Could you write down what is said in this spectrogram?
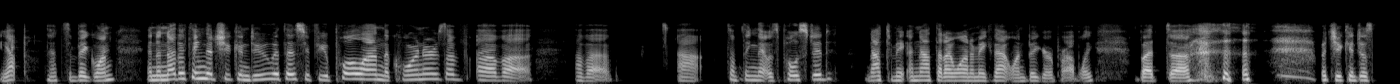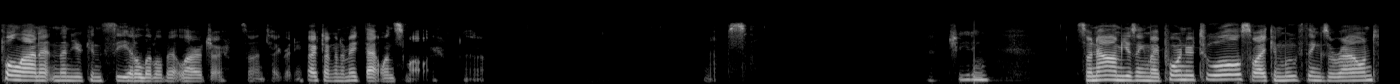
Yep, that's a big one. And another thing that you can do with this, if you pull on the corners of of a of a uh, something that was posted, not to make not that I want to make that one bigger probably, but uh, but you can just pull on it and then you can see it a little bit larger. So integrity. In fact, I'm going to make that one smaller. Uh, oops. Cheating. So now I'm using my pointer tool so I can move things around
